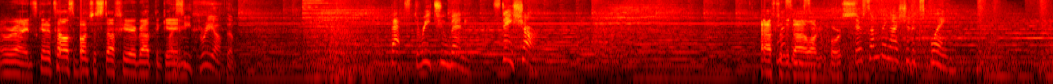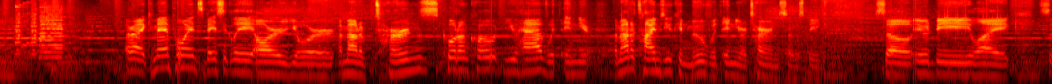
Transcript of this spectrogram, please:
Alright, it's going to tell us a bunch of stuff here about the game. I game. see three of them. That's three too many. Stay sharp. After the dialogue, of course. There's something I should explain. Alright, command points basically are your amount of turns, quote unquote, you have within your amount of times you can move within your turn, so to speak. So it would be like, so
